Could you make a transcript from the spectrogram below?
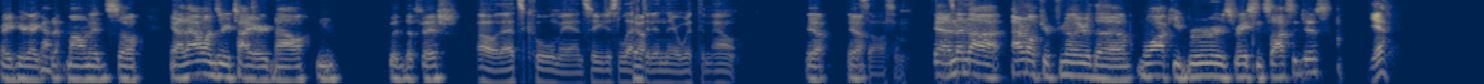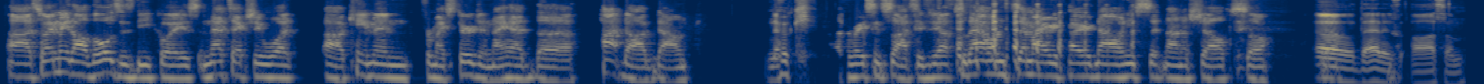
right here. I got it mounted. So yeah, that one's retired now mm, with the fish. Oh, that's cool, man. So you just left Yeah. it in there with the mount. Yeah. Yeah. That's awesome. Yeah. And then uh, I don't know if you're familiar with the Milwaukee Brewers racing sausages. Yeah. Uh, so I made all those as decoys, and that's actually what uh, came in for my sturgeon. I had the hot dog down, No. ki- the racing sausage. Yep. So that one's semi-retired now, and he's sitting on a shelf. So Oh, that is awesome.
